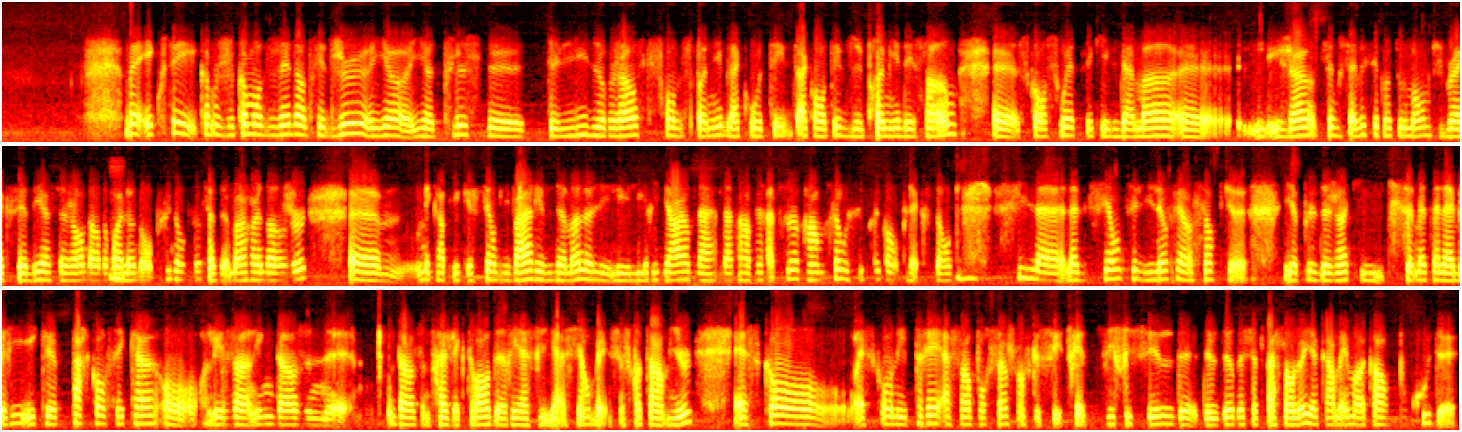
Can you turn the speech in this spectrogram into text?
Ben, écoutez, comme, je, comme on disait d'entrée de jeu, il y a, il y a plus de de lits d'urgence qui seront disponibles à côté à compter du 1er décembre. Euh, ce qu'on souhaite, c'est qu'évidemment, euh, les gens, vous savez, c'est pas tout le monde qui veut accéder à ce genre d'endroit-là mm. non plus, donc ça, ça demeure un enjeu. Euh, mais quand il est question d'hiver, évidemment, là, les, les, les, rigueurs de la, de la, température rendent ça aussi plus complexe. Donc, mm. si l'addition de ces lits-là fait en sorte qu'il y a plus de gens qui, qui se mettent à l'abri et que, par conséquent, on, on les enligne dans une dans une trajectoire de réaffiliation, ben ce sera tant mieux. Est-ce qu'on est-ce qu'on est prêt à 100% Je pense que c'est très difficile de, de, le dire de cette façon-là. Il y a quand même encore beaucoup de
